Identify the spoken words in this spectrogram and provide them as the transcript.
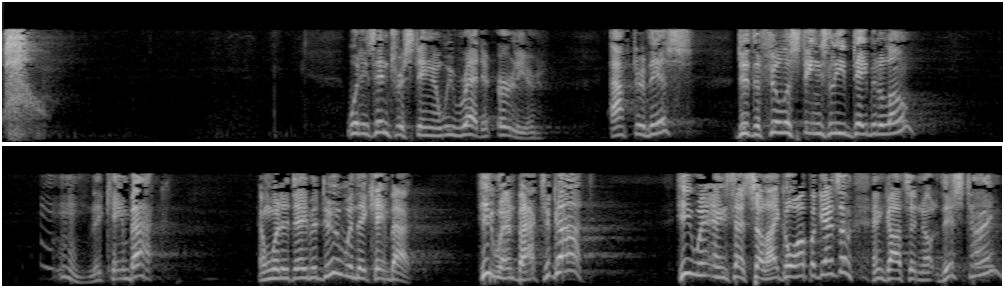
Wow. What is interesting, and we read it earlier, after this, did the Philistines leave David alone? Mm-mm, they came back. And what did David do when they came back? He went back to God. He went and he said, shall I go up against them? And God said, no, this time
